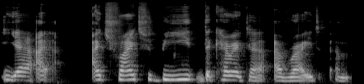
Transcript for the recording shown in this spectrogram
yeah, I I try to be the character I write. Um,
